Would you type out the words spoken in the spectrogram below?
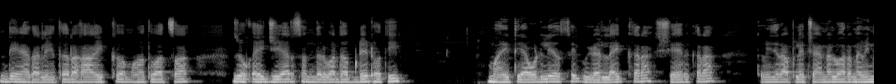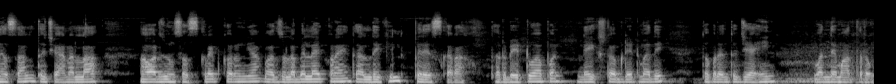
देण्यात आली. तर हा एक महत्त्वाचा जो काही जी आर संदर्भात अपडेट होती माहिती आवडली असेल व्हिडिओ लाईक करा शेअर करा. तुम्ही जर आपल्या चॅनलवर नवीन असाल तर चॅनलला आवर्जून सबस्क्राईब करून घ्या. बाजूला बेल आयकॉन आहे त्याला देखील प्रेस करा. तर भेटू आपण नेक्स्ट अपडेटमध्ये तोपर्यंत जय हिंद वंदे मातरम.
